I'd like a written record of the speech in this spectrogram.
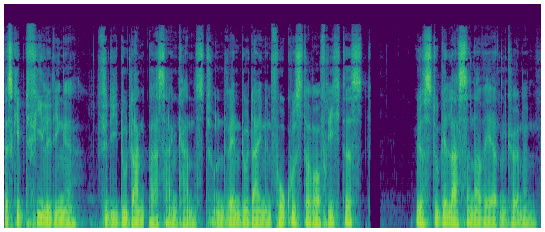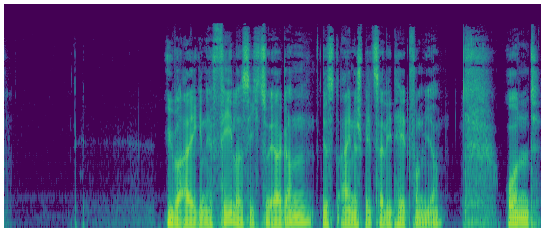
Es gibt viele Dinge, für die du dankbar sein kannst, und wenn du deinen Fokus darauf richtest, wirst du gelassener werden können. Über eigene Fehler sich zu ärgern, ist eine Spezialität von mir. Und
